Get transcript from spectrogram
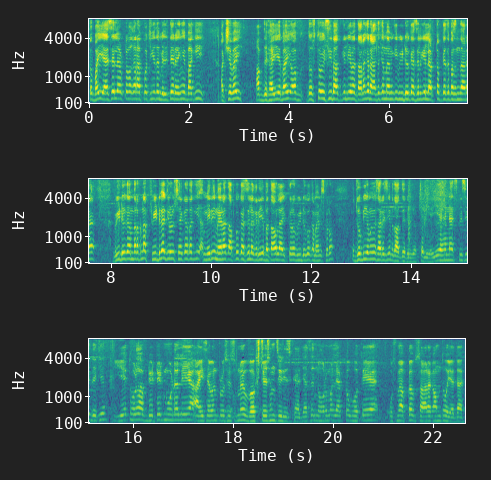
तो भाई ऐसे लैपटॉप अगर आपको चाहिए तो मिलते रहेंगे। बाकी अक्षय भाई आप दिखाइए भाई। और दोस्तों इसी बात के लिए बताना कि राधिका मैम की वीडियो कैसे लगी लैपटॉप कैसे पसंद आ रहा है। वीडियो के अंदर अपना फीडबैक ज़रूर शेयर करता कि मेरी मेहनत आपको कैसे लग रही है। बताओ लाइक करो वीडियो को कमेंट्स करो। जो भी हमें सारी चीज़ें बताते रहिए। चलिए ये है नेक्स्ट पीसी देखिए। ये थोड़ा अपडेटेड मॉडल है आई सेवन प्रोसेसर में वर्क स्टेशन सीरीज़ का है। जैसे नॉर्मल लैपटॉप होते हैं उसमें आपका सारा काम तो हो जाता है।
